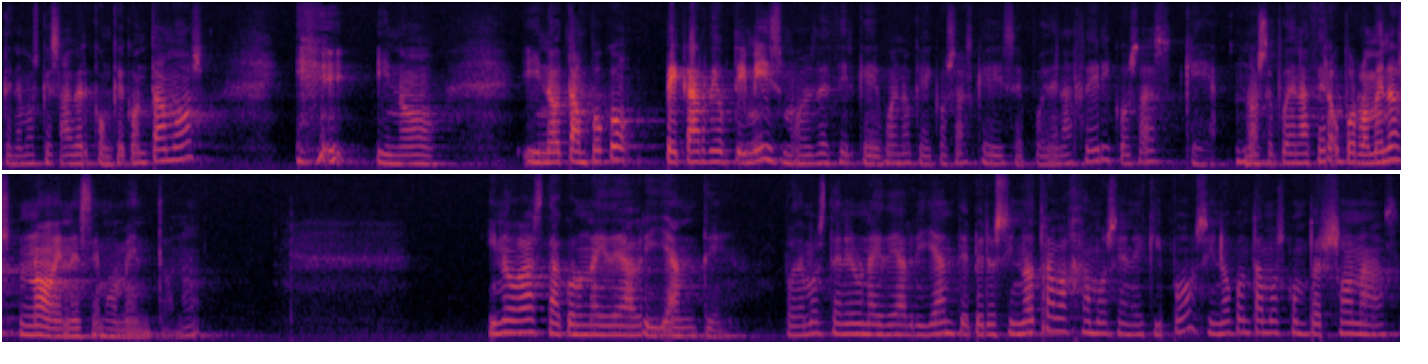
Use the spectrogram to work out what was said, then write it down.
tenemos que saber con qué contamos y no, y no tampoco pecar de optimismo, es decir, que bueno, que hay cosas que se pueden hacer y cosas que no se pueden hacer, o por lo menos no en ese momento. ¿no? Y no basta con una idea brillante. Podemos tener una idea brillante, pero si no trabajamos en equipo, si no contamos con personas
